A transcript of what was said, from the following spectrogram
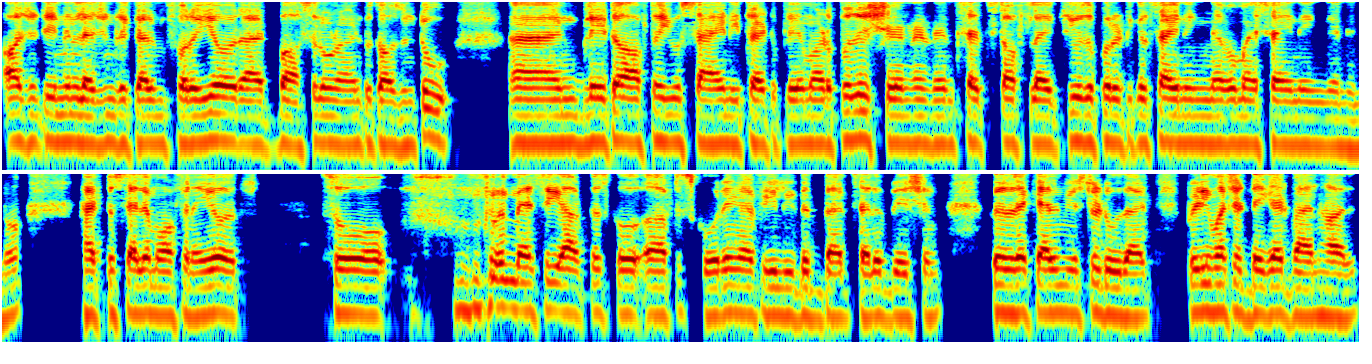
Argentinian legend Riquelme, for a year at Barcelona in 2002. And later, after he was signed, he tried to play him out of position and then said stuff like he was a political signing, never my signing, and you know had to sell him off in a year. So Messi after sco- after scoring, I feel he did that celebration because Riquelme used to do that pretty much a dig at Van Gaal,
